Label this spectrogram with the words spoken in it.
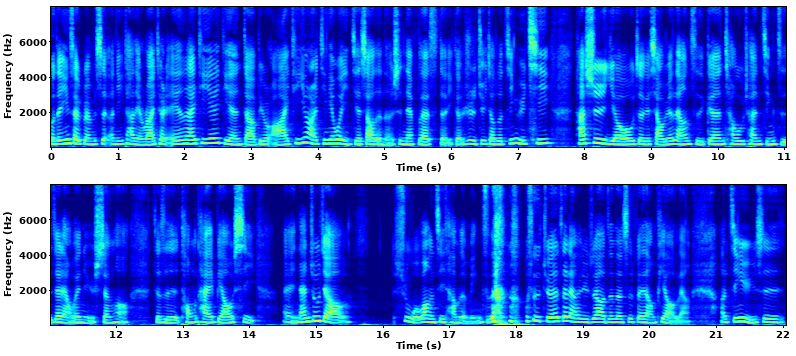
我的 Instagram 是 Anita 点 Writer A N I T A 点 W R I T E R。今天为你介绍的呢是 Netflix 的一个日剧，叫做《金鱼妻》，它是由这个小原凉子跟长谷川京子这两位女生哈，就是同台飙戏。哎，男主角。恕我忘记他们的名字，我是觉得这两个女主角真的是非常漂亮啊！金鱼是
